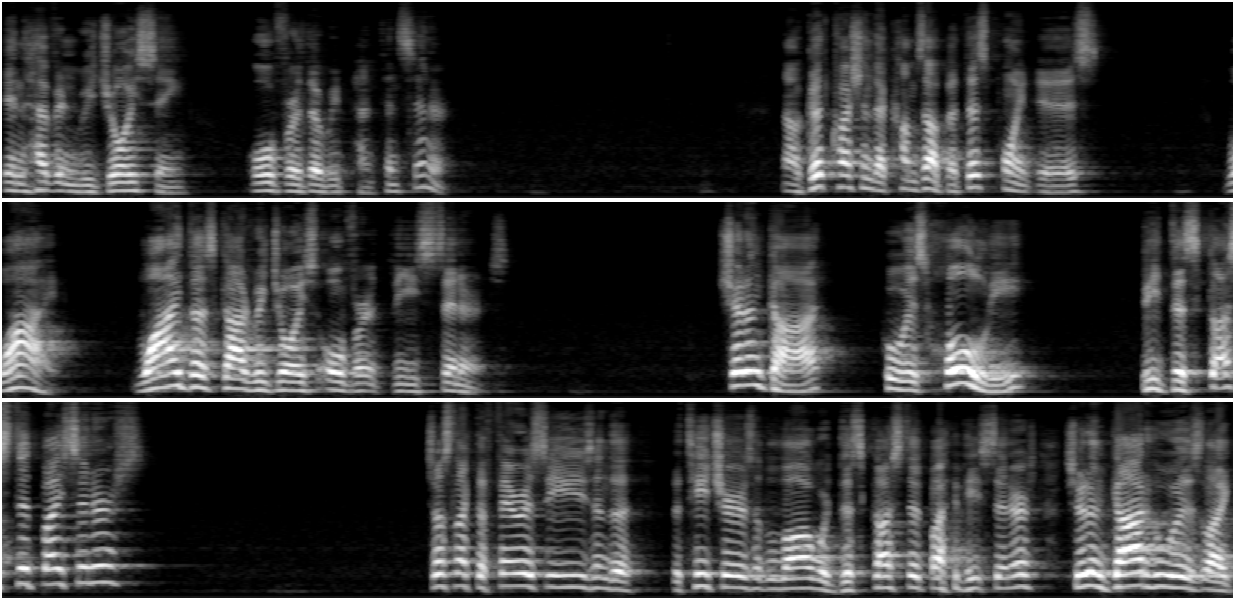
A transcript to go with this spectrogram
in heaven rejoicing over the repentant sinner. Now, a good question that comes up at this point is why? Why does God rejoice over these sinners? Shouldn't God, who is holy, be disgusted by sinners? Just like the Pharisees and the the teachers of the law were disgusted by these sinners? Shouldn't God, who is like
